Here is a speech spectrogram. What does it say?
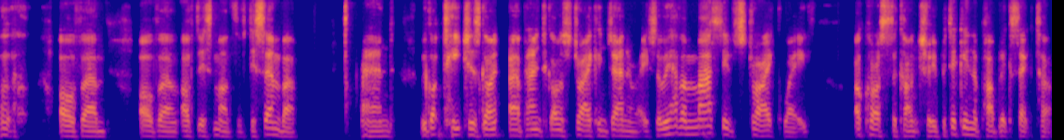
of, um, of, um, of this month of December. And we've got teachers going, uh, planning to go on strike in January. So we have a massive strike wave across the country, particularly in the public sector.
